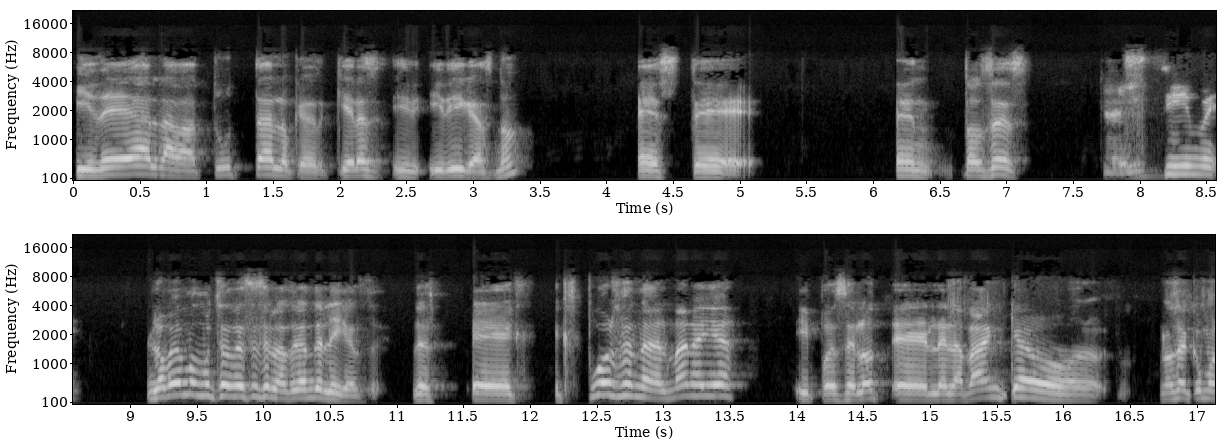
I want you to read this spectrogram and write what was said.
idea, la batuta, lo que quieras y, digas, ¿no? Este, entonces, sí me, lo vemos muchas veces en las grandes ligas. Eh, expulsan al manager y pues el, el, de la banca o no sé cómo,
